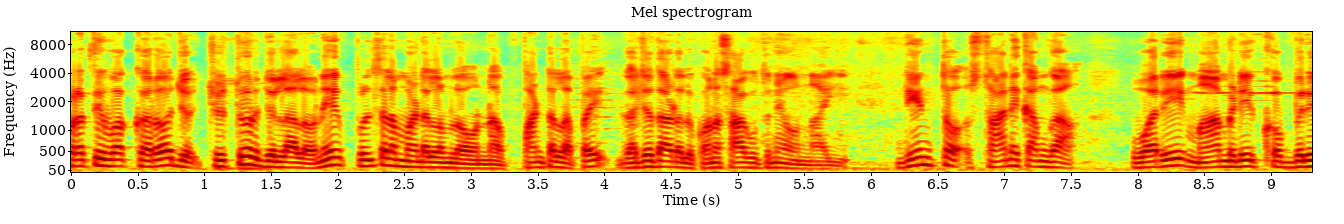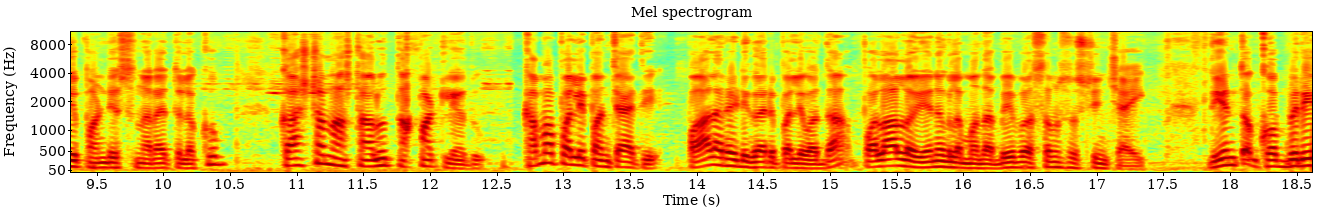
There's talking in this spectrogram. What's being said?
ప్రతి ఒక్కరోజు చిత్తూరు జిల్లాలోని పుల్చల మండలంలో ఉన్న పంటలపై గజదాడులు కొనసాగుతూనే ఉన్నాయి. దీంతో స్థానికంగా వరి మామిడి కొబ్బరి పండిస్తున్న రైతులకు కష్ట నష్టాలు తప్పట్లేదు. కమ్మపల్లి పంచాయతీ పాలరెడ్డి గారిపల్లి వద్ద పొలాల్లో ఏనుగుల మంద బీభత్సం సృష్టించాయి. దీంతో కొబ్బరి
